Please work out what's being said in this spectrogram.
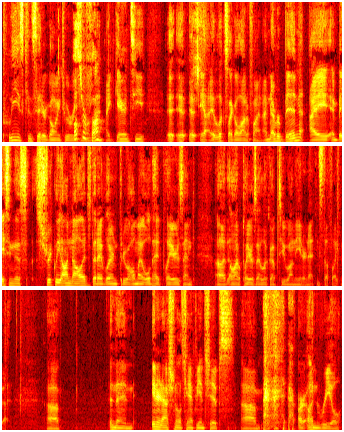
please consider going to a Plus regional they're fun. event. I guarantee it, it, it, yeah, it looks like a lot of fun. I've never been. I am basing this strictly on knowledge that I've learned through all my old head players and uh, a lot of players I look up to on the internet and stuff like that and then international championships um, are unreal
